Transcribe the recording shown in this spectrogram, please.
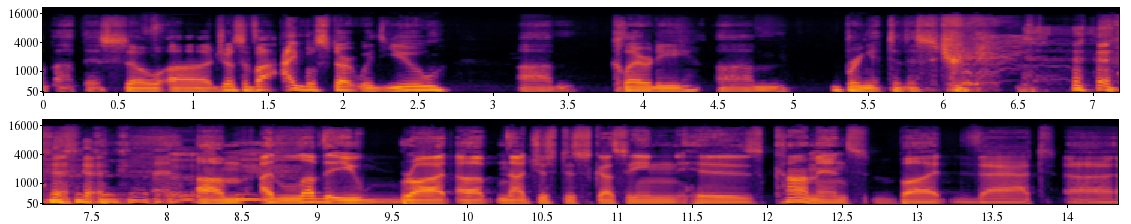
about this. So, uh, Joseph, I, I, will start with you. Um, clarity. Um, bring it to this um, I love that you brought up not just discussing his comments, but that uh,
